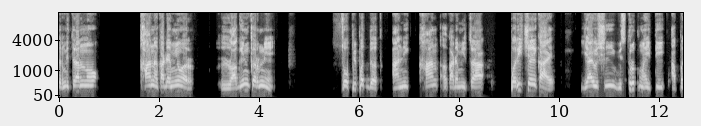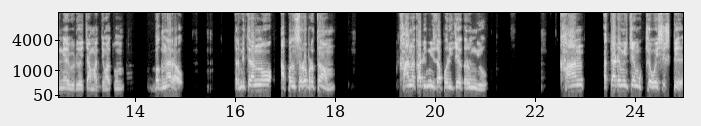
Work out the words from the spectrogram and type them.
तर मित्रांनो खान अकादमीवर लॉग इन करणे सोपी पद्धत आणि खान अकादमीचा परिचय काय याविषयी विस्तृत माहिती आपण या व्हिडिओच्या माध्यमातून बघणार आहोत. तर मित्रांनो आपण सर्वप्रथम खान अकादमीचा परिचय करून घेऊ. खान अकॅडमीचे मुख्य वैशिष्ट्ये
